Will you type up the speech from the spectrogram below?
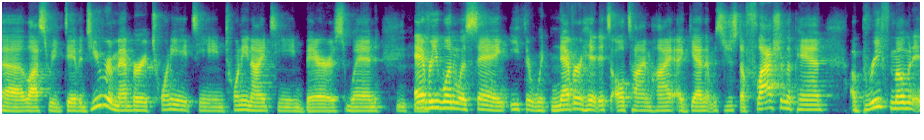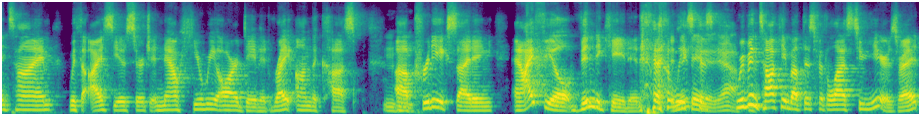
uh, last week, David, do you remember 2018, 2019 Bears when mm-hmm. everyone was saying Ether would never hit its all time high again? It was just a flash in the pan, a brief moment in time with the ICO surge. And now here we are, David, right on the cusp uh, mm-hmm. Uh, pretty exciting. And I feel vindicated, at vindicated, least because yeah. we've been talking about this for the last two years, right?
